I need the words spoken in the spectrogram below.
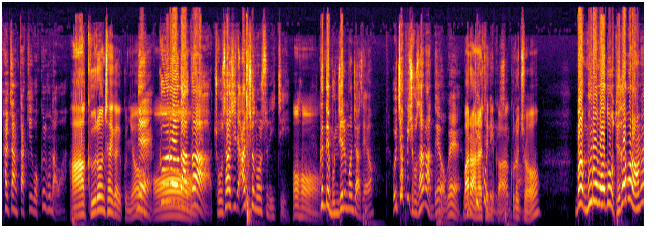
팔짱 딱 끼고 끌고 나와. 아 그런 차이가 있군요. 네. 어. 끌어다가 조사실에 앉혀 놓을 수는 있지. 어허. 근데 문제는 뭔지 아세요? 어차피 조사는 안 돼요. 왜? 말을 안할 묵비권이 테니까. 그렇죠. 막 물어봐도 대답을 안 해.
